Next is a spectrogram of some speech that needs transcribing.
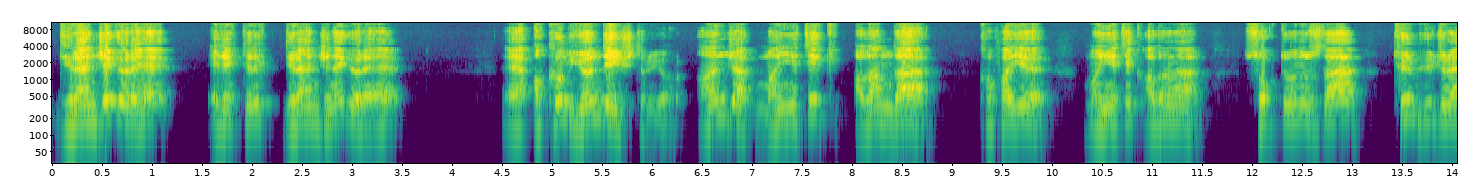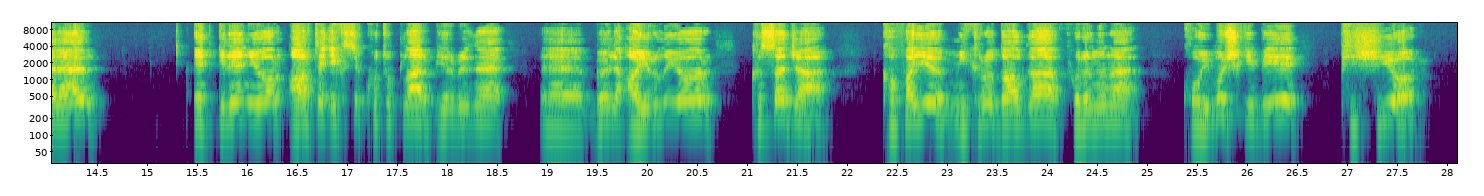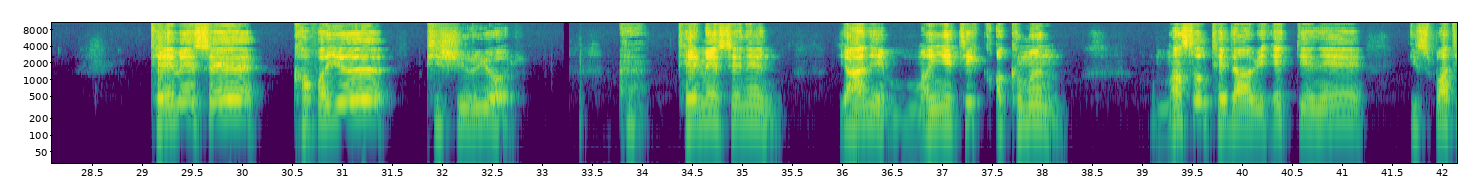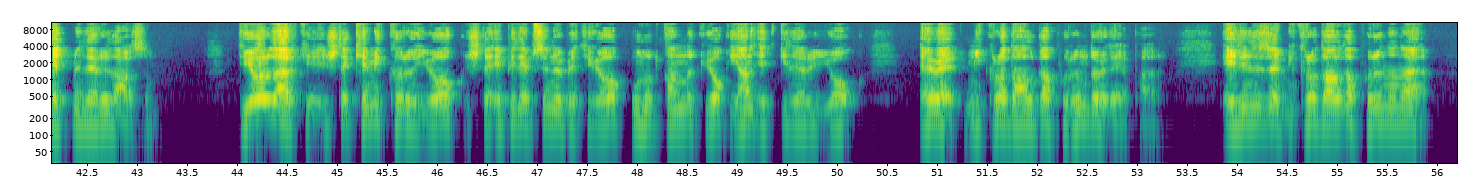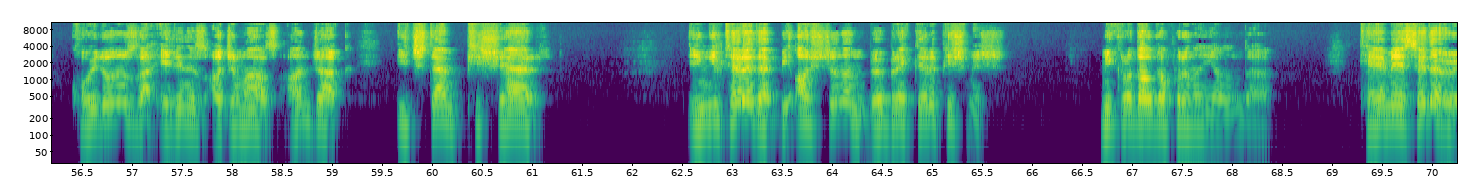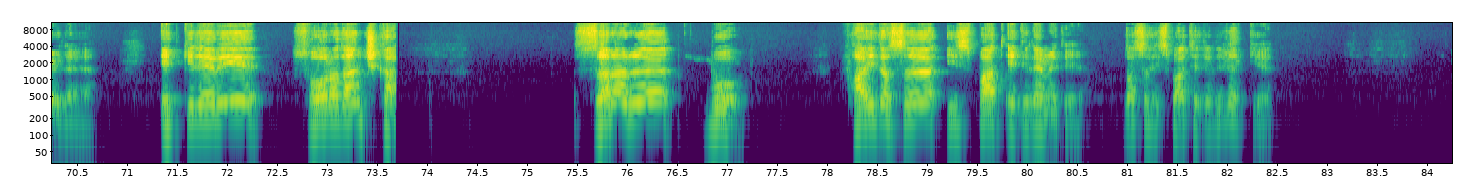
dirence göre, elektrik direncine göre e, akım yön değiştiriyor. Ancak manyetik alanda kafayı manyetik alana soktuğunuzda tüm hücreler etkileniyor. Artı eksi kutuplar birbirine e, böyle ayrılıyor. Kısaca kafayı mikrodalga fırınına koymuş gibi pişiyor. TMS kafayı pişiriyor. TMS'nin yani manyetik akımın nasıl tedavi ettiğini ispat etmeleri lazım. Diyorlar ki işte kemik kırığı yok, işte epilepsi nöbeti yok, unutkanlık yok, yan etkileri yok. Evet, mikrodalga fırın da öyle yapar. Elinize mikrodalga fırınına Koyduğunuzda eliniz acımaz ancak içten pişer. İngiltere'de bir aşçının böbrekleri pişmiş. Mikrodalga fırının yanında. TMS de öyle. Etkileri sonradan çıkar. Zararı bu. Faydası ispat edilemedi. Nasıl ispat edilecek ki?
